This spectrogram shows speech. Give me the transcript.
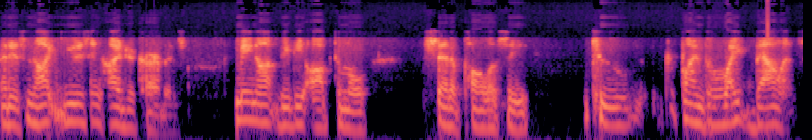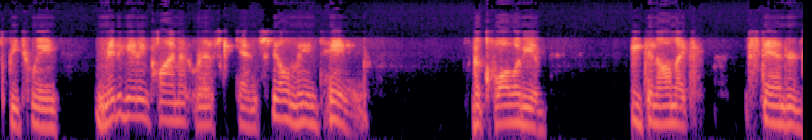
that is not using hydrocarbons, may not be the optimal set of policy to find the right balance between mitigating climate risk and still maintaining the quality of economic standards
